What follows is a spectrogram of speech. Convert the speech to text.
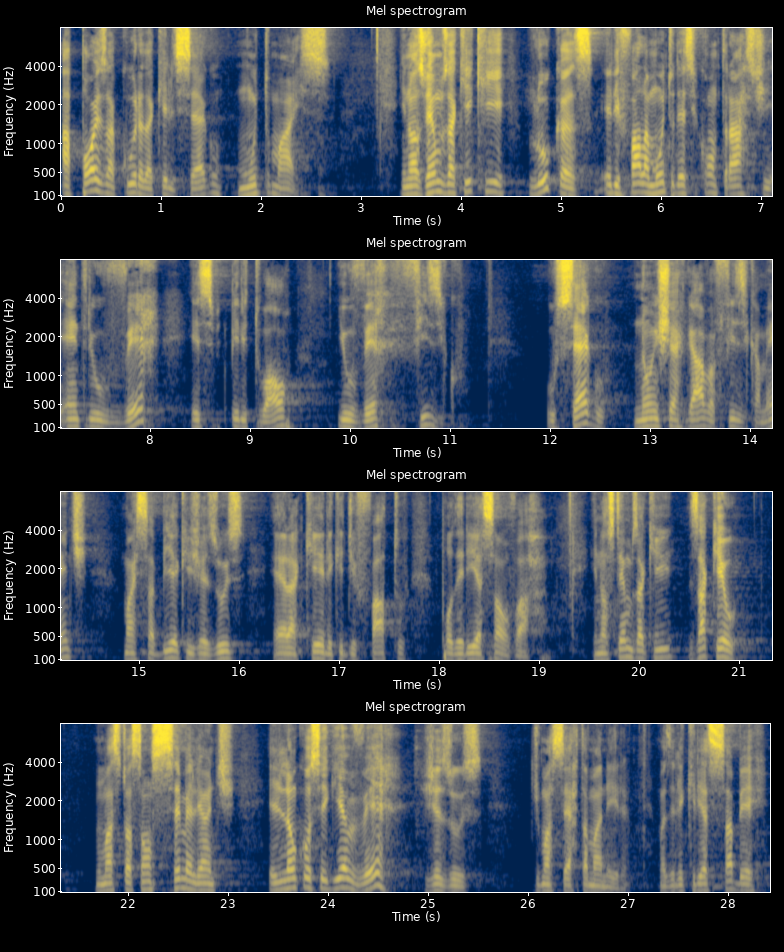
após a cura daquele cego, muito mais. E nós vemos aqui que Lucas, ele fala muito desse contraste entre o ver espiritual e o ver físico. O cego não enxergava fisicamente, mas sabia que Jesus era aquele que de fato poderia salvar. E nós temos aqui Zaqueu, numa situação semelhante. Ele não conseguia ver Jesus de uma certa maneira, mas ele queria saber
